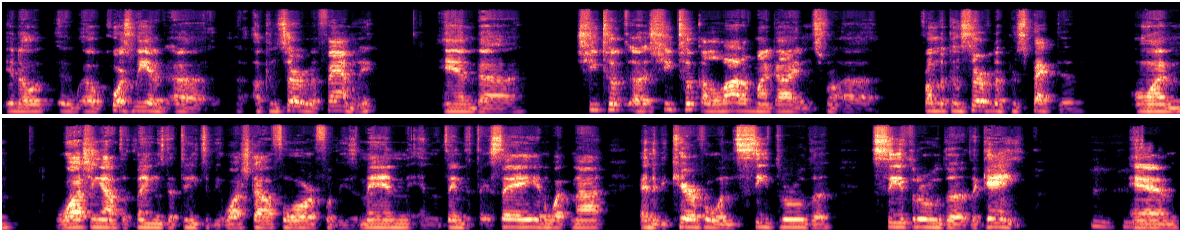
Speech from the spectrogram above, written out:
you know of course we had a, a conservative family and uh she took uh, she took a lot of my guidance from uh from the conservative perspective on watching out the things that they need to be watched out for for these men and the things that they say and whatnot, and to be careful and see through the see through the the game. Mm-hmm. And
